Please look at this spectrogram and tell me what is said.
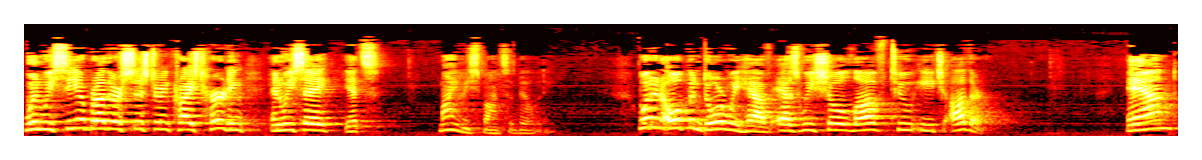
when we see a brother or sister in Christ hurting and we say, it's my responsibility. What an open door we have as we show love to each other. And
